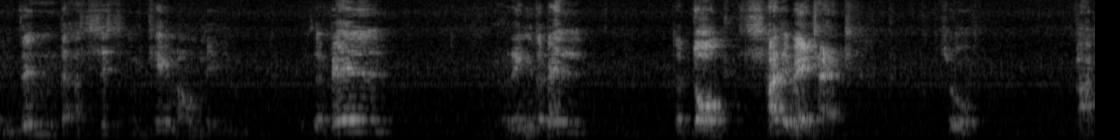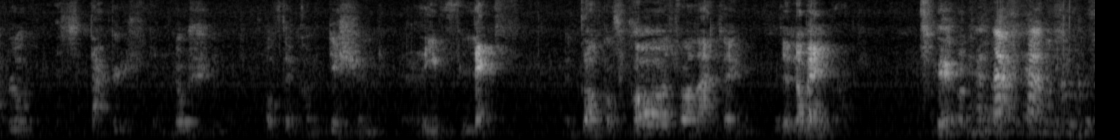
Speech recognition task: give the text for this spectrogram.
And then the assistant came only in with the bell, ring the bell, the dog salivated. So Pavlov established the notion of the conditioned reflex and got, of course, for that thing, the Nobel Prize.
